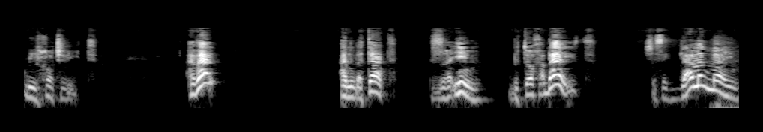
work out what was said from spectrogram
בהלכות שביעית. אבל הנבטת זרעים בתוך הבית, שזה גם על מים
